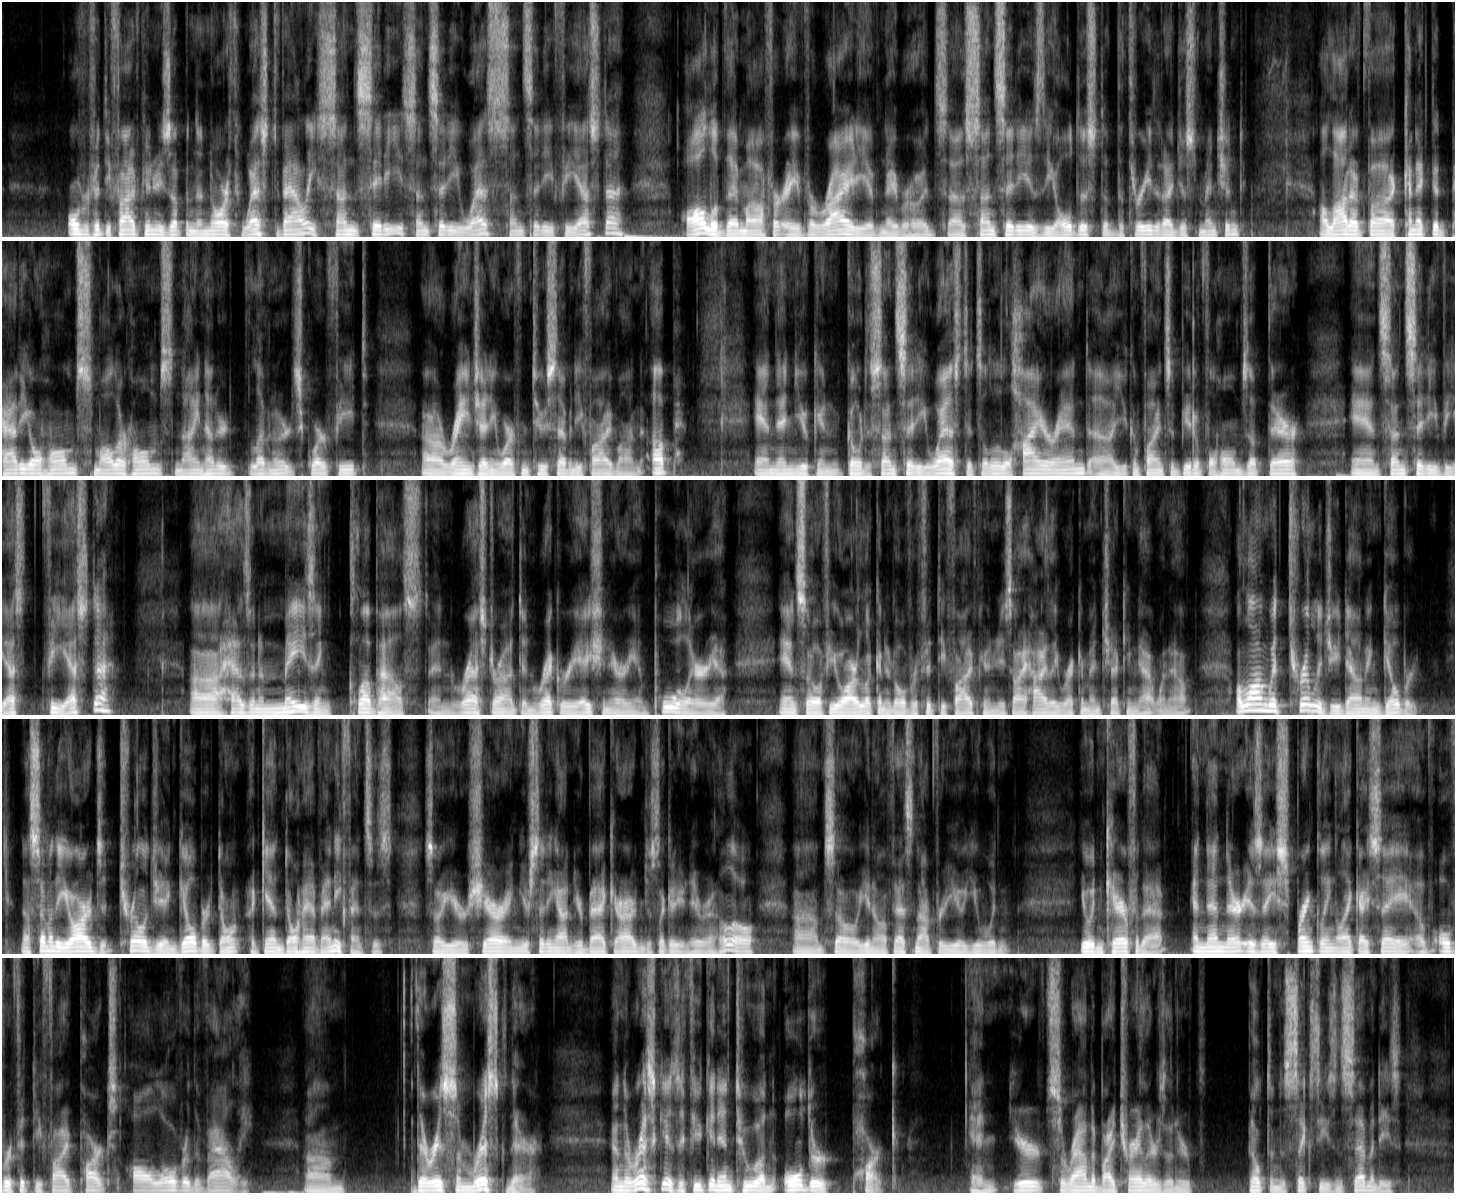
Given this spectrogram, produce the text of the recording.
over 55 communities up in the Northwest Valley, Sun City, Sun City West, Sun City Fiesta. All of them offer a variety of neighborhoods. Uh, Sun City is the oldest of the three that I just mentioned. A lot of uh, connected patio homes, smaller homes, 900, 1100 square feet, uh, range anywhere from 275 on up. And then you can go to Sun City West. It's a little higher end. Uh, you can find some beautiful homes up there. And Sun City Fiesta uh, has an amazing clubhouse and restaurant and recreation area and pool area. And so, if you are looking at over 55 communities, I highly recommend checking that one out, along with Trilogy down in Gilbert. Now, some of the yards at Trilogy and Gilbert don't, again, don't have any fences. So you're sharing, you're sitting out in your backyard and just looking at your neighbor, hello. Um, so, you know, if that's not for you, you wouldn't, you wouldn't care for that. And then there is a sprinkling, like I say, of over 55 parks all over the valley um, there is some risk there. And the risk is if you get into an older park and you're surrounded by trailers that are built in the 60s and 70s,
